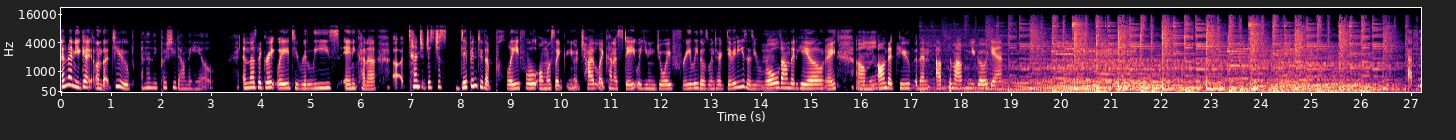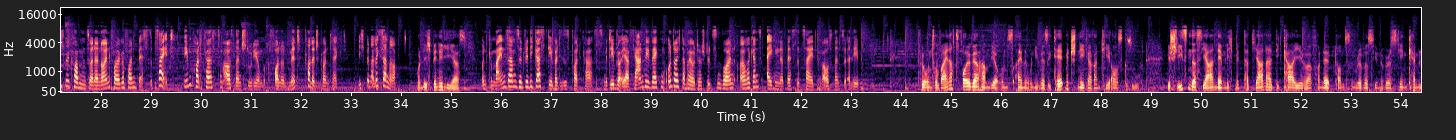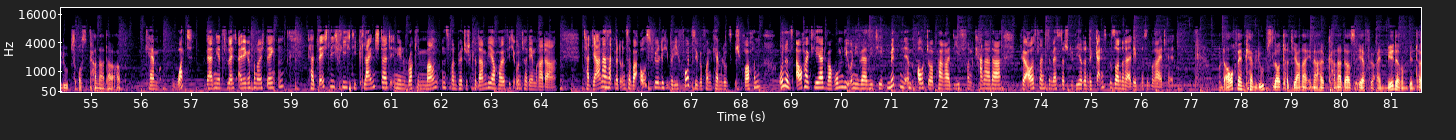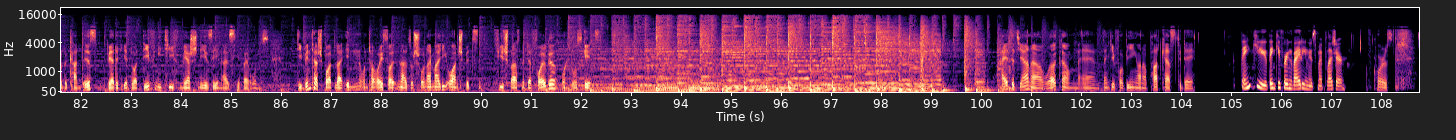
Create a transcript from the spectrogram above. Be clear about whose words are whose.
Speaker 1: And then you get on that tube, and then they push you down the hill and that's a great way to release any kind of uh, tension just just dip into the playful almost like you know childlike kind of state where you enjoy freely those winter activities as you
Speaker 2: Mm.
Speaker 1: roll down that hill right um,
Speaker 3: Mhm.
Speaker 1: on that tube and then up the mountain you go again
Speaker 3: Herzlich willkommen zu einer neuen Folge von Beste Zeit, dem Podcast zum Auslandsstudium von und mit College Contact. Ich bin Alexandra
Speaker 2: Und ich bin Elias.
Speaker 3: und gemeinsam sind wir die Gastgeber dieses Podcasts, mit dem wir euer Fernweh wecken und euch dabei unterstützen wollen, eure ganz eigene beste Zeit im Ausland zu erleben.
Speaker 2: Für unsere Weihnachtsfolge haben wir uns eine Universität mit Schneegarantie ausgesucht. Wir schließen das Jahr nämlich mit Tatjana Dikajeva von der Thompson Rivers University in Kamloops aus Kanada ab.
Speaker 3: Cam What? Werden jetzt vielleicht einige von euch denken. Tatsächlich fliegt die Kleinstadt in den Rocky Mountains von British Columbia häufig unter dem Radar. Tatjana hat mit uns aber ausführlich über die Vorzüge von Kamloops gesprochen und uns auch erklärt, warum die Universität mitten im Outdoor-Paradies von Kanada für Auslandssemesterstudierende ganz besondere Erlebnisse bereithält.
Speaker 2: Und auch wenn Kamloops laut Tatjana innerhalb Kanadas eher für einen milderen Winter bekannt ist, werdet ihr dort definitiv mehr Schnee sehen als hier bei uns. Die WintersportlerInnen unter euch sollten also schon einmal die Ohren spitzen. Viel Spaß mit der Folge und los geht's! Hi Tatjana, welcome and thank you for being on our podcast today.
Speaker 1: thank you thank you for inviting us my pleasure
Speaker 2: Of course.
